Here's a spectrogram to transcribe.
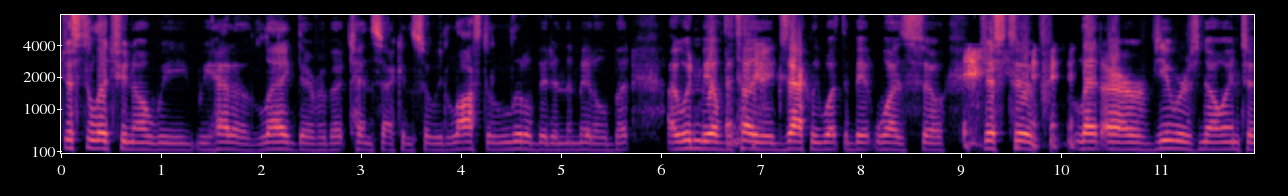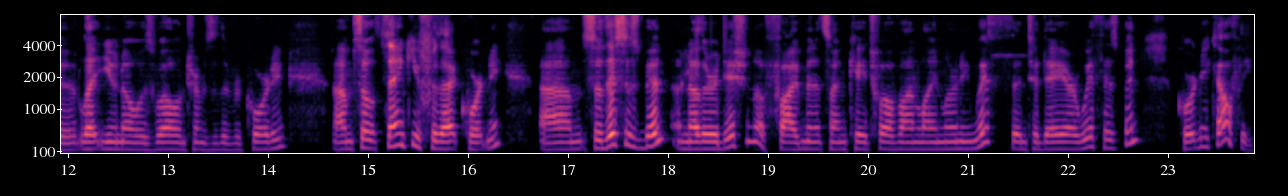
just to let you know, we, we had a lag there of about 10 seconds, so we lost a little bit in the middle, but I wouldn't be able to tell you exactly what the bit was, so just to let our viewers know and to let you know as well in terms of the recording. Um, so thank you for that, Courtney. Um, so this has been another edition of 5 Minutes on K-12 Online Learning With, and today our with has been Courtney Calfee.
